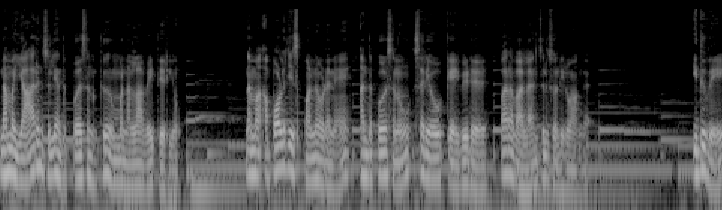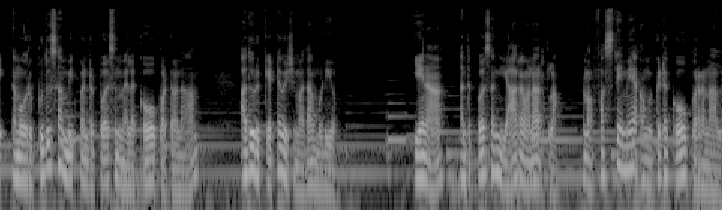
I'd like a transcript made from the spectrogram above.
நம்ம யாருன்னு சொல்லி அந்த பர்சனுக்கு ரொம்ப நல்லாவே தெரியும். நம்ம அப்பாலஜைஸ் பண்ண உடனே அந்த பர்சனும் சரி ஓகே விடு பரவாயில்லன்னு சொல்லி சொல்லிடுவாங்க இதுவே நம்ம ஒரு புதுசாக மீட் பண்ணுற பர்சன் மேலே கோவப்பட்டோன்னா அது ஒரு கெட்ட விஷயமாக தான் முடியும். ஏன்னா அந்த பர்சன் யாரை வேணா இருக்கலாம். நம்ம ஃபஸ்ட் டைமே அவங்கக்கிட்ட கோவப்படுறனால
